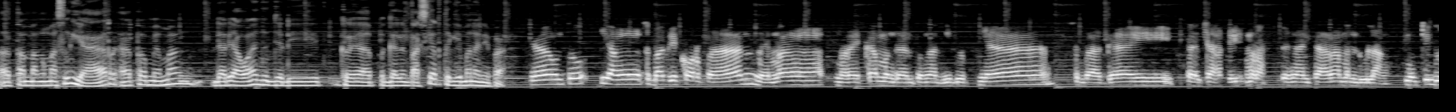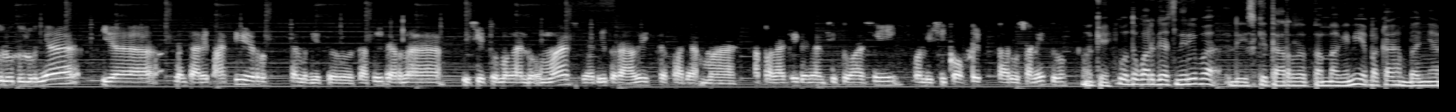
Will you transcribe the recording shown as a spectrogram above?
uh, tambang emas liar atau memang dari awalnya jadi pegalian pasir atau gimana nih Pak? Ya untuk yang sebagai korban memang mereka menggantungkan hidupnya sebagai pencari emas dengan cara mendulang. Mungkin dulu-dulunya ya mencari pasir kan begitu, tapi karena di situ mengandung emas jadi ber beralih kepada emas. Apalagi dengan situasi kondisi COVID barusan itu. Oke, untuk warga sendiri Pak di sekitar tambang ini apakah banyak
